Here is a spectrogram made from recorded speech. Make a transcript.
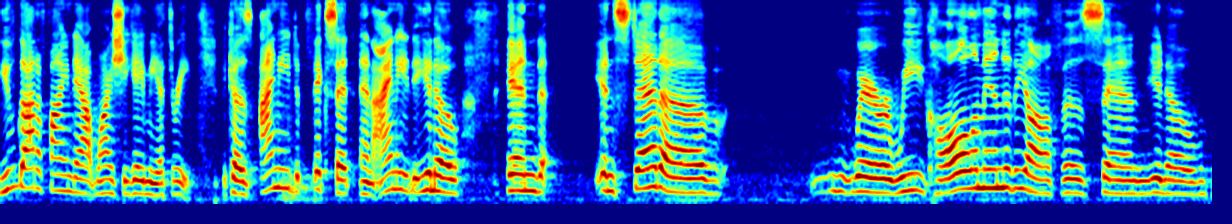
You've got to find out why she gave me a three because I need to fix it and I need to, you know. And instead of where we call them into the office and, you know,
